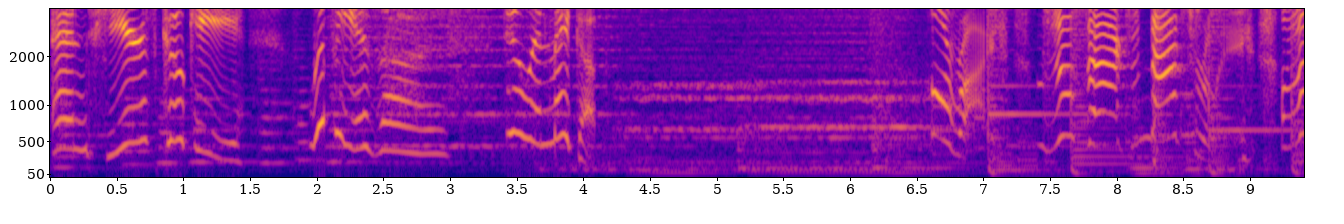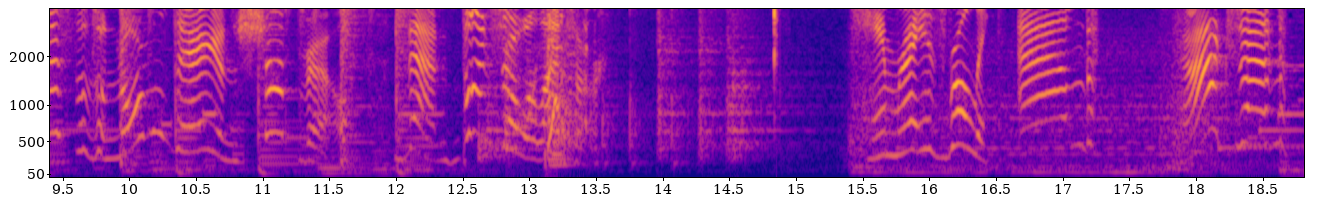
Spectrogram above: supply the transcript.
And here's Cookie. Lippy is, uh, still in makeup. All right, just act naturally. This is a normal day in Shopville. Then Buncho will enter. Camera is rolling. And action!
